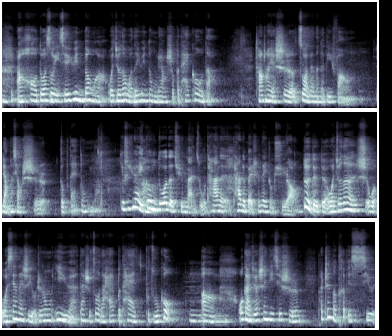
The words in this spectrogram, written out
然后多做一些运动啊。我觉得我的运动量是不太够的，常常也是坐在那个地方两个小时都不带动的。就是愿意更多的去满足他的他的本身的一种需要。对对对，我觉得是我我现在是有这种意愿，但是做的还不太不足够。嗯啊，我感觉身体其实它真的特别需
